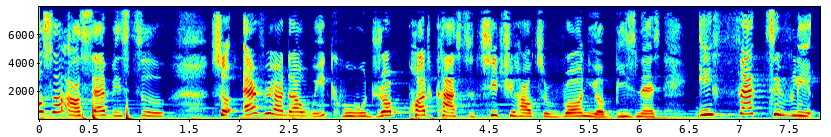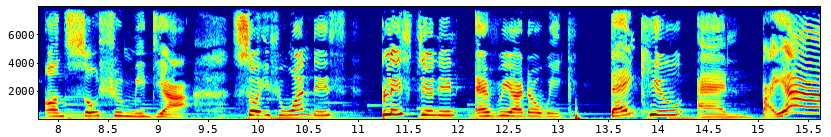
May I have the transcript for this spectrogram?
also our service too. So every other week we will drop podcasts to teach you how to run your business effectively on social media. So if you want this, please tune in every other week. Thank you and bye.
